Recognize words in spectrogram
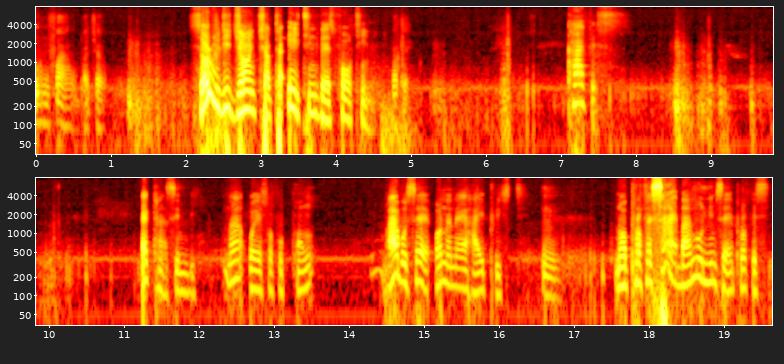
ohu fa ho pakyɛw So read John chapter 18, verse 14. okay. Caiaphas. Ɛka asɛm bi na ɔyɛ sɔfo pɔn bible sɛ ɔno na high priest. Mm. na ɔprofesy baa na onim sɛ ɛyɛ prophecy.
